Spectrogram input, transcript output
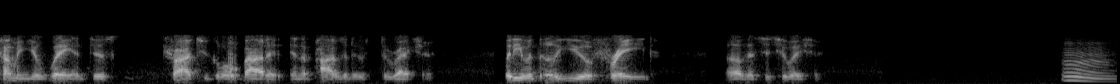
coming your way and just try to go about it in a positive direction. But even though you're afraid of the situation. Hmm.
